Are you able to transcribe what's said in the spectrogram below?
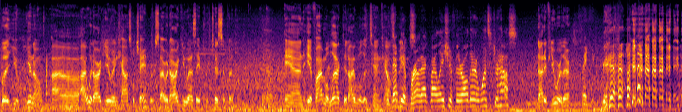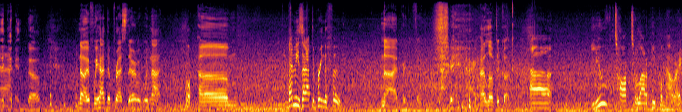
but you you know, uh, I would argue in council chambers. I would argue as a participant. And if I'm elected, I will attend council. Would that be a. Brown Act violation if they're all there at once at your house? Not if you were there. Thank you. No. No, if we had the press there, it would not. Cool. Um, that means I have to bring the food. Nah, I bring the food. I love to cook. You've talked to a lot of people now, right?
